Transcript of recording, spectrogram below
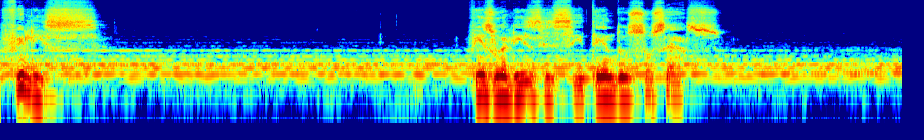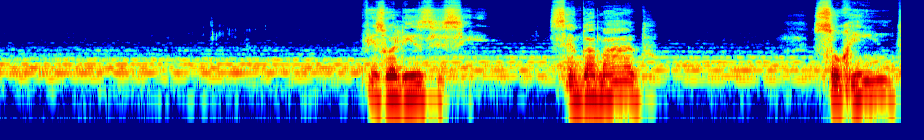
Feliz. Visualize-se tendo sucesso. Visualize-se sendo amado, sorrindo,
